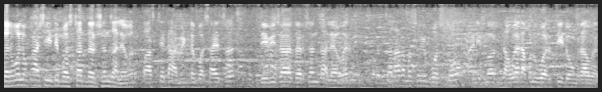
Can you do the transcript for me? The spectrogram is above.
सर्व लोक असे इथे बसतात दर्शन झाल्यावर. पाच ते दहा मिनटं बसायचं देवीचं दर्शन झाल्यावर. चला आता मस्त बसतो आणि मग जाऊयात आपण वरती डोंगरावर.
